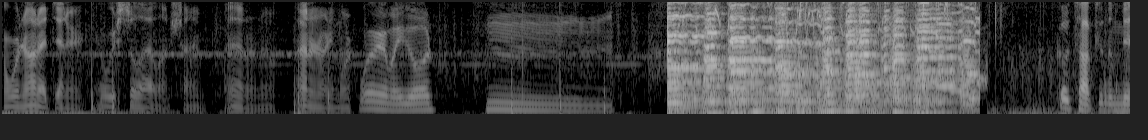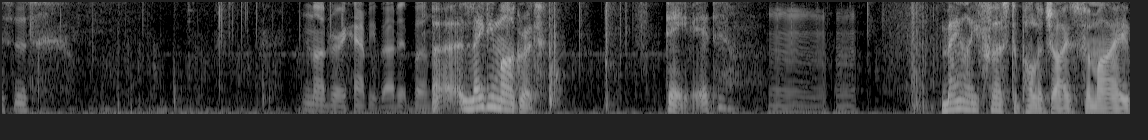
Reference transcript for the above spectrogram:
Or we're not at dinner, or we're still at lunchtime. I don't know. I don't know anymore. Where am I going? Hmm. Go talk to the missus. I'm not very happy about it, but uh, Lady Margaret, David, may I first apologize for my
